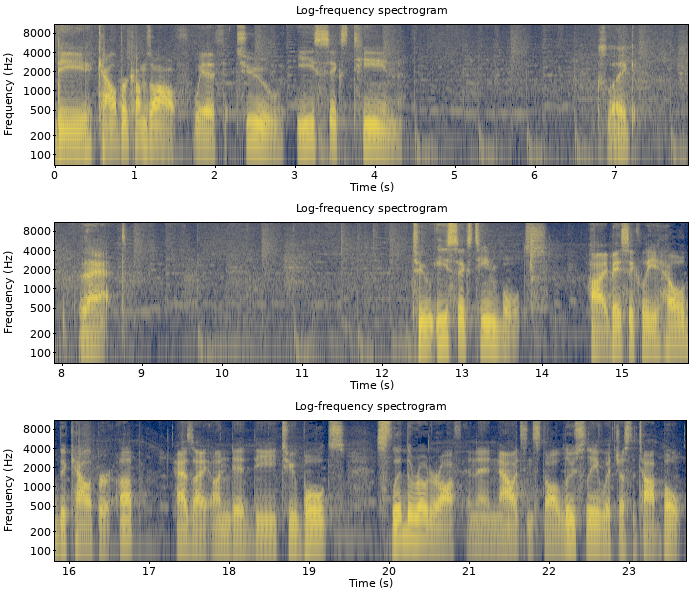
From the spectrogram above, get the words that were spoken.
The caliper comes off with two E16. Looks like that. Two E16 bolts. I basically held the caliper up as I undid the two bolts, slid the rotor off, and then now it's installed loosely with just the top bolt.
